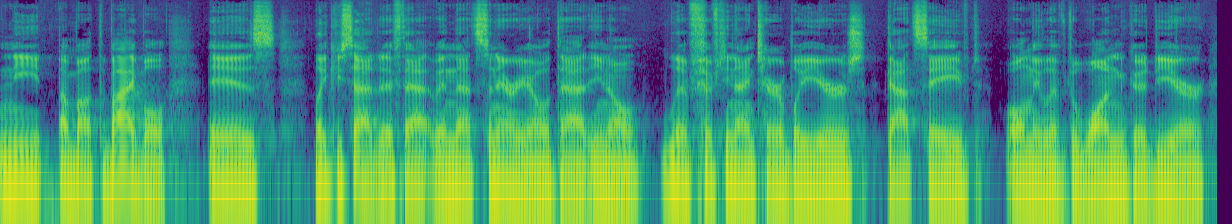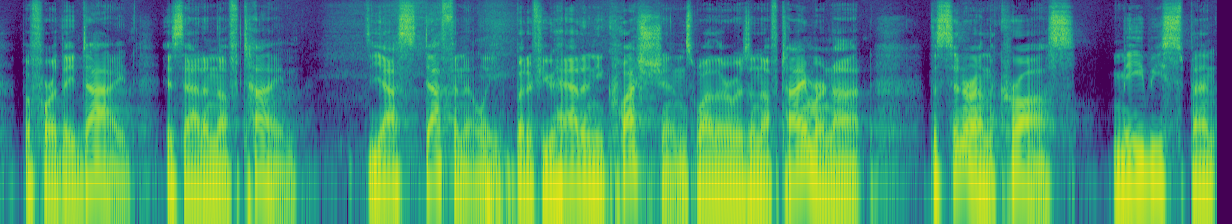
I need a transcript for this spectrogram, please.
neat about the Bible is, like you said, if that in that scenario that you know lived 59 terrible years, got saved, only lived one good year before they died, is that enough time? Yes, definitely. But if you had any questions whether it was enough time or not, the sinner on the cross maybe spent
